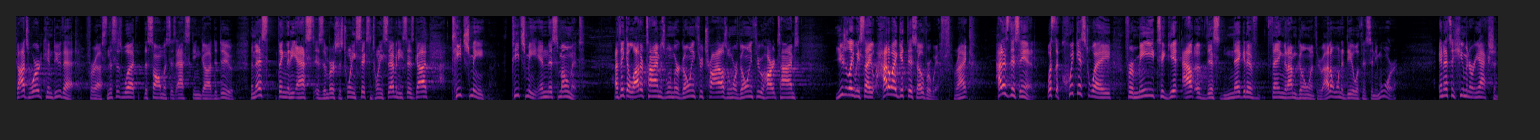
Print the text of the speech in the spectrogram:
God's word can do that for us. And this is what the psalmist is asking God to do. The next thing that he asks is in verses 26 and 27. He says, God, teach me, teach me in this moment. I think a lot of times when we're going through trials, when we're going through hard times, usually we say, How do I get this over with, right? How does this end? What's the quickest way for me to get out of this negative thing that I'm going through? I don't want to deal with this anymore. And that's a human reaction.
